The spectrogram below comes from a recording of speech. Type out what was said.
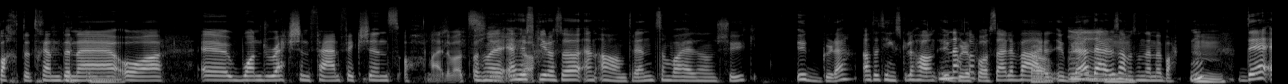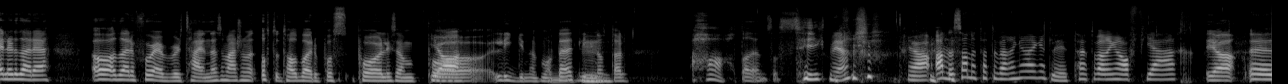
bartetrendene og eh, One Direction fanfictions Åh, nei, det var sånn, jeg husker også en annen trend som var helt sånn sjuk. Ugle. At ting skulle ha en ugle Nettopp. på seg, eller være Ja. en ugle. Det er det samme som det med barten. Mm. Det eller det derre og det Forever-tegnet, som er som et åttetall bare på, på, liksom, på Ja. liggende. på en måte Et liggende Mm. åttetall. Hata den så sykt mye. Ja, alle sånne tatoveringer, egentlig. Tatoveringer av fjær. Ja, Eh,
